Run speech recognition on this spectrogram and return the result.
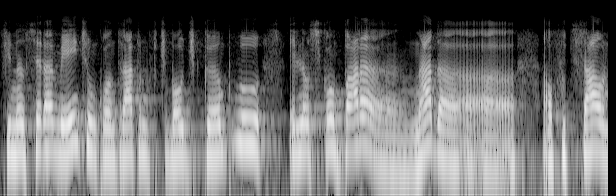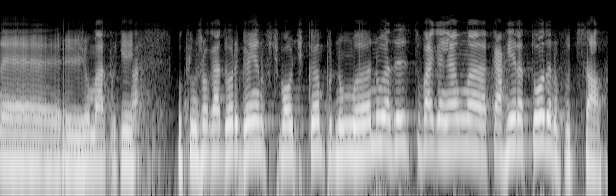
Financeiramente, um contrato no futebol de campo, ele não se compara nada a- a- ao futsal, né, Gilmar? Porque Ah. O que um jogador ganha no futebol de campo num ano, às vezes tu vai ganhar uma carreira toda no futsal.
